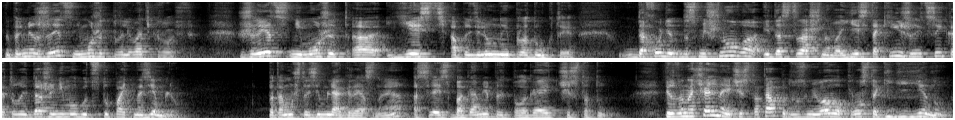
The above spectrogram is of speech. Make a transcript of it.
Например, жрец не может проливать кровь. Жрец не может а, есть определенные продукты. Доходит до смешного и до страшного. Есть такие жрецы, которые даже не могут ступать на землю. Потому что земля грязная, а связь с богами предполагает чистоту. Первоначальная чистота подразумевала просто гигиену.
